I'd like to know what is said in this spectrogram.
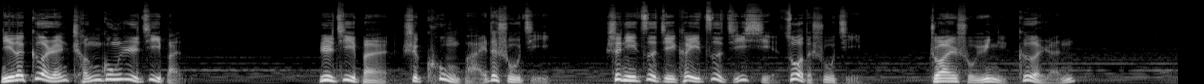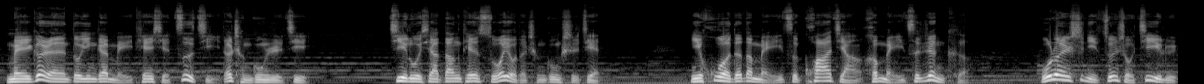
你的个人成功日记本。日记本是空白的书籍，是你自己可以自己写作的书籍，专属于你个人。每个人都应该每天写自己的成功日记，记录下当天所有的成功事件。你获得的每一次夸奖和每一次认可，无论是你遵守纪律、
